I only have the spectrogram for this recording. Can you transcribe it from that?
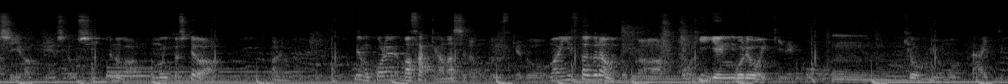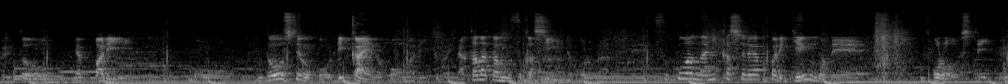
新しい発見してほしいっていうのが思いとしてはあるでもこれ、まあ、さっき話してたことですけど、まあ、インスタグラムとかこう非言語領域でこう、うん。興味を持って入ってくるとやっぱりこうどうしてもこう理解の方まで行くのになかなか難しいところこは何かしらやっぱり言語でフォローしていくっ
